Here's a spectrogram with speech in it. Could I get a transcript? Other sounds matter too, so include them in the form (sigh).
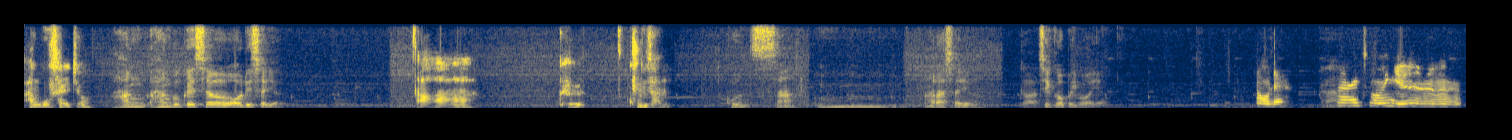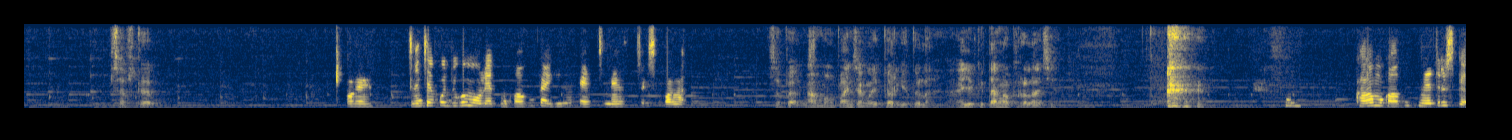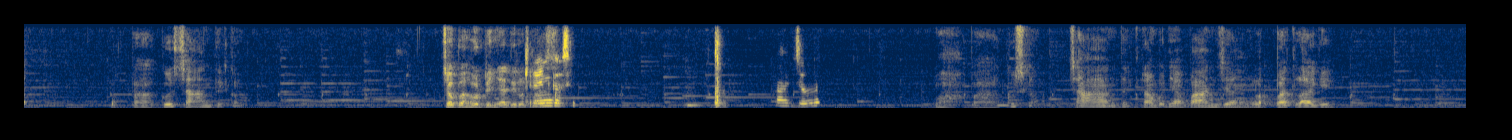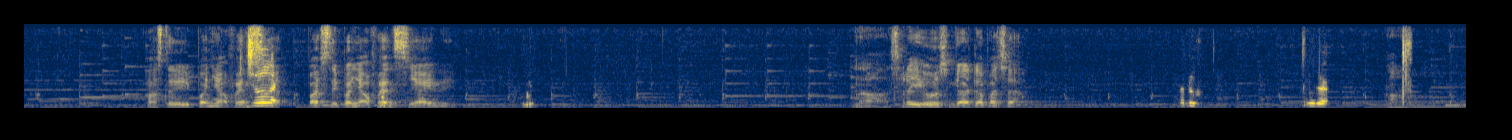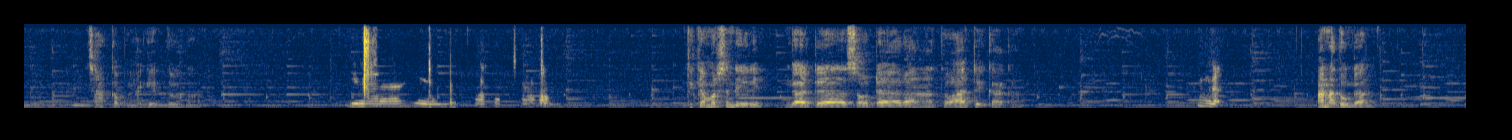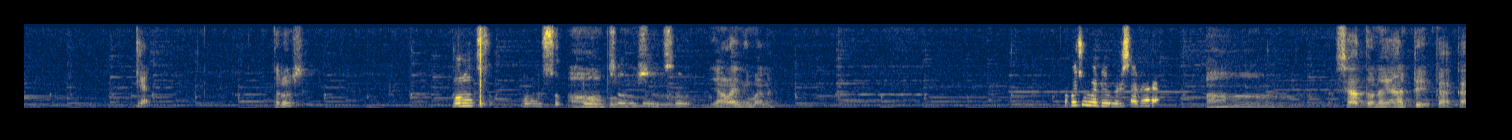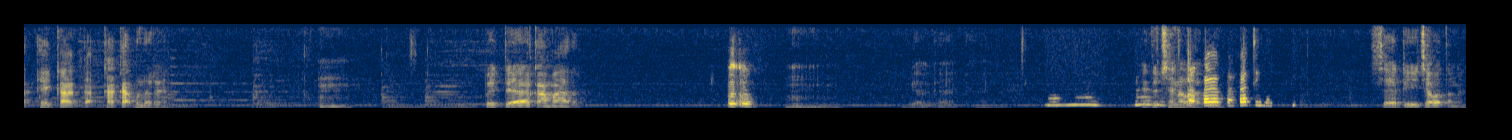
한국 살죠? 한, 한국에서 어디서요? 아, 그 군산. 군산 음, 알았어요 직업이 뭐예요? Oh, udah. 아, Hai semuanya. subscribe Oke. Nanti aku juga mau lihat muka aku kayak gitu kayak Netflix apa enggak? coba ngomong panjang lebar gitulah ayo kita ngobrol aja Kalau muka aku Netflix gak? Bagus cantik kok coba hoodie-nya Kirain dilepas kasih. Ah jelek. wah bagus kok cantik rambutnya panjang lebat lagi pasti banyak fansnya Jelek. pasti banyak fansnya ini nah serius nggak ada pacar Aduh. Enggak. Ah, cakep kayak gitu kok Dimarahin sama pacaran. di kamar sendiri nggak ada saudara atau adik kakak Enggak. anak tunggal Enggak. terus Bungsu. Bungsu. oh bungsu yang lain gimana Aku cuma dua bersaudara. Oh, satunya adik kakak, eh kakak, kakak bener ya? Beda kamar. Mm Hmm. Enggak, enggak. -mm. Itu channel Kakak, aku. kakak tinggal Saya di Jawa Tengah.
